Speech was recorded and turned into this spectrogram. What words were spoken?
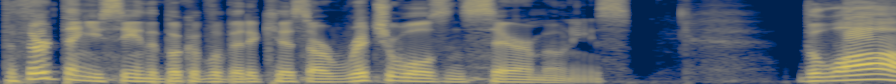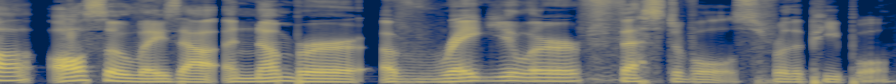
The third thing you see in the book of Leviticus are rituals and ceremonies. The law also lays out a number of regular festivals for the people.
